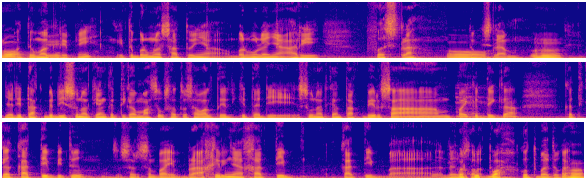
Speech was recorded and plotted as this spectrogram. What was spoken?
Oh, waktu okey. maghrib ni itu bermula satunya bermulanya hari first lah Oh. untuk Islam. Mhm. Jadi takbir disunat yang ketika masuk satu Syawal tadi kita disunatkan takbir sampai ketika ketika khatib itu sampai berakhirnya khatib khatib uh, Berkhutbah. khutbah itu kan. Aha.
